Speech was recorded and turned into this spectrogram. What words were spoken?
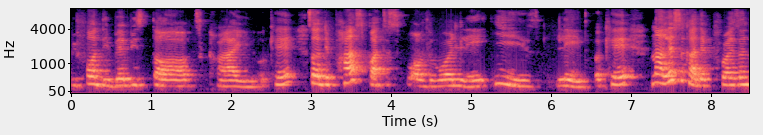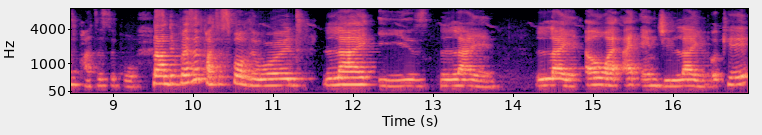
before the baby stopped crying, okay? So the past participle of the word lay is laid, okay? Now let's look at the present participle. Now the present participle of the word lie is lying lying l-y-i-n-g lying okay?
